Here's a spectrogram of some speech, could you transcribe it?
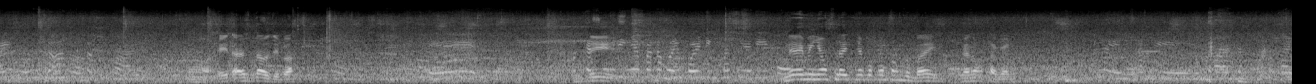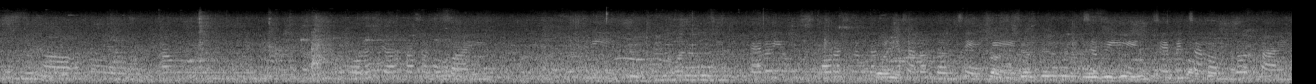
Ay, doon sa ano, sa Dubai. Oo. 8 hours daw, di ba? Kasi Hindi. hindi niya pa nakuha yung boarding pass niya dito. Hindi, I mean yung flight niya papuntang Dubai. Gano'ng katagal? Eh, sabi, yung sa tayo sa ano, ang oras yata sa Dubai, 3. Pero yung oras ng gabi sa London, 7. Sabihin, 7 sa London time.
